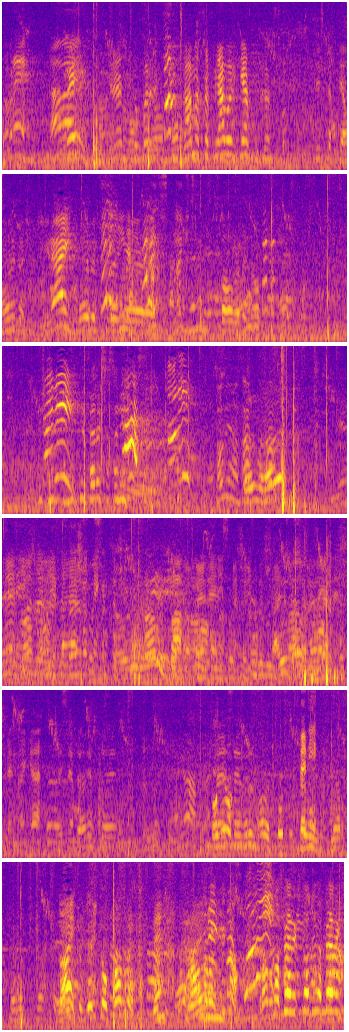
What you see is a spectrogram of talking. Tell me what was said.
Добре, давай! Двама са вляво и вдясно, как? Стъпяла ли беше? Играй! Ти Феликса са ни. Дени! Дай! Браво на Феликс, Тоди на Феликс.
